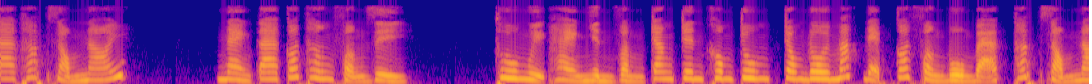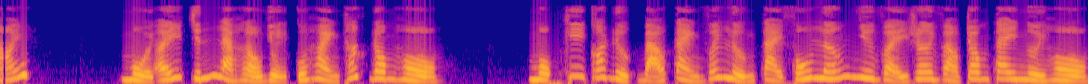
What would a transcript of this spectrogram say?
Ta thấp giọng nói. Nàng ta có thân phận gì? Thu Nguyệt Hàn nhìn vầng trăng trên không trung, trong đôi mắt đẹp có phần buồn bã, thấp giọng nói. Mùi ấy chính là hậu duệ của Hoàng thất Đông Hồ. Một khi có được bảo tàng với lượng tài phú lớn như vậy rơi vào trong tay người Hồ,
